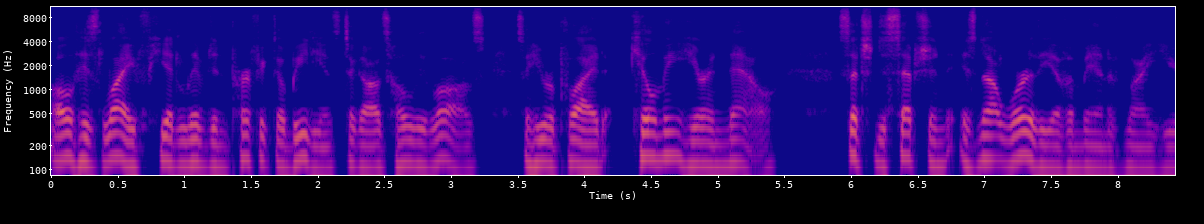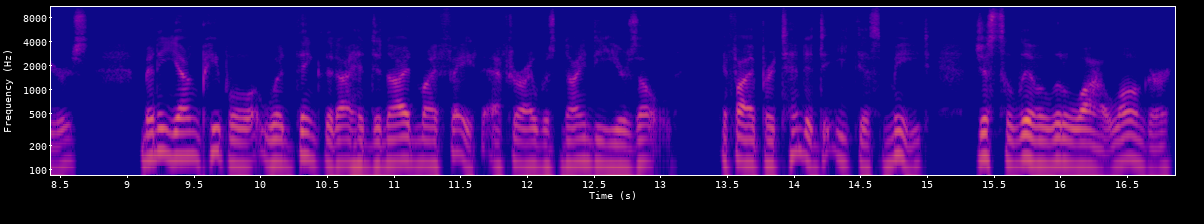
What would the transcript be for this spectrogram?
All his life he had lived in perfect obedience to God's holy laws, so he replied, Kill me here and now. Such deception is not worthy of a man of my years. Many young people would think that I had denied my faith after I was ninety years old. If I pretended to eat this meat, just to live a little while longer,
